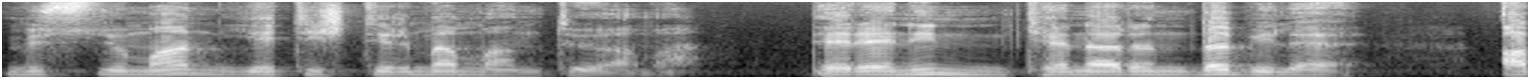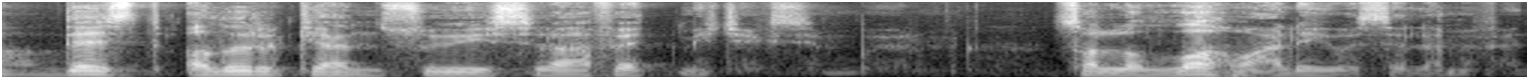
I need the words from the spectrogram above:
Müslüman yetiştirme mantığı ama. Derenin kenarında bile abdest alırken suyu israf etmeyeceksin buyuruyor. Sallallahu aleyhi ve sellem Efendimiz.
